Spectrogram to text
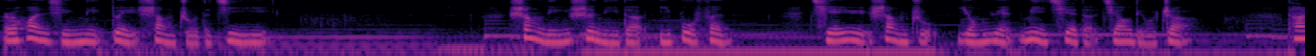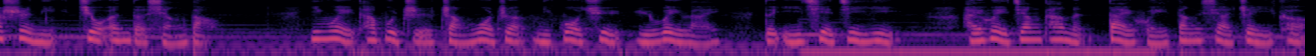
而唤醒你对上主的记忆。圣灵是你的一部分，且与上主永远密切的交流着。他是你救恩的向导。因为他不只掌握着你过去与未来的一切记忆，还会将它们带回当下这一刻。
